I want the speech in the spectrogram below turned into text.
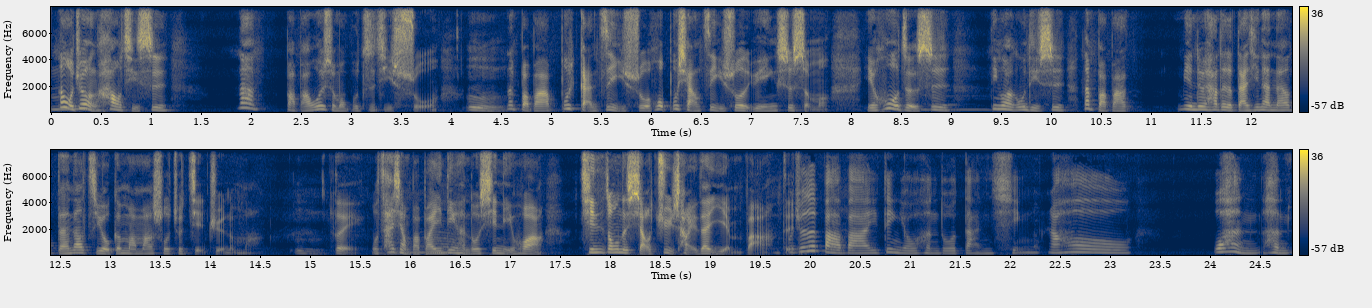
那我就很好奇是，那爸爸为什么不自己说？嗯，那爸爸不敢自己说或不想自己说的原因是什么？也或者是另外一个问题是，那爸爸面对他这个担心，他难道难道只有跟妈妈说就解决了吗？嗯，对我猜想爸爸一定很多心里话，心中的小剧场也在演吧。对我，觉得爸爸一定有很多担心，然后我很很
